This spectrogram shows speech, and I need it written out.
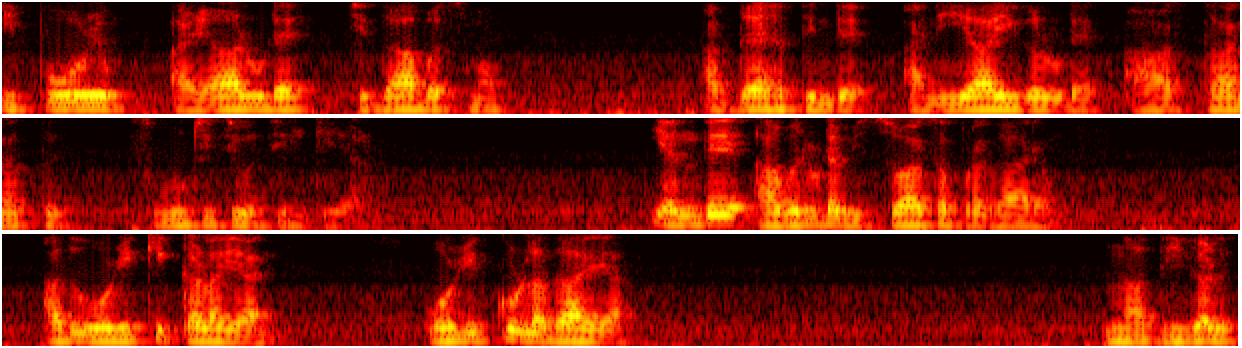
ഇപ്പോഴും അയാളുടെ ചിതാഭസ്മം അദ്ദേഹത്തിന്റെ അനുയായികളുടെ ആസ്ഥാനത്ത് സൂക്ഷിച്ചു വച്ചിരിക്കുകയാണ്. എന്തേ അവരുടെ വിശ്വാസപ്രകാരം? അത് ഒഴുക്കിക്കളയാൻ ഒഴുക്കുള്ളതായ നദികൾ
